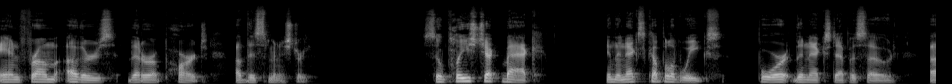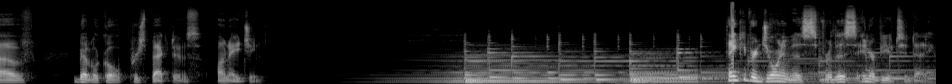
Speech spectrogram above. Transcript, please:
and from others that are a part of this ministry. So please check back in the next couple of weeks for the next episode of Biblical Perspectives on Aging. Thank you for joining us for this interview today.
